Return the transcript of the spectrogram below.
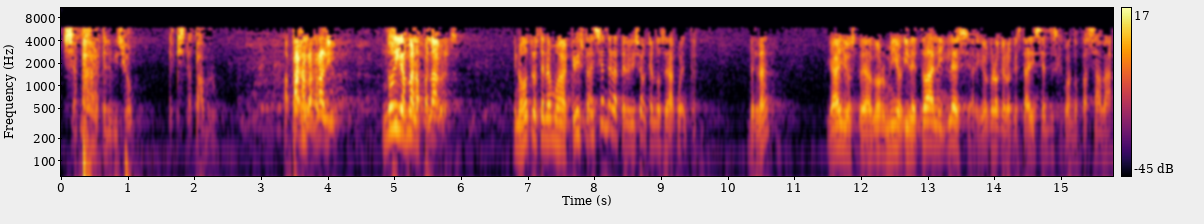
Se apaga la televisión, que aquí está Pablo. Apaga la radio. No digas malas palabras. Y nosotros tenemos a Cristo. Enciende la televisión, que él no se da cuenta. ¿Verdad? Gallo, hospedador mío, y de toda la iglesia. Yo creo que lo que está diciendo es que cuando pasaba,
